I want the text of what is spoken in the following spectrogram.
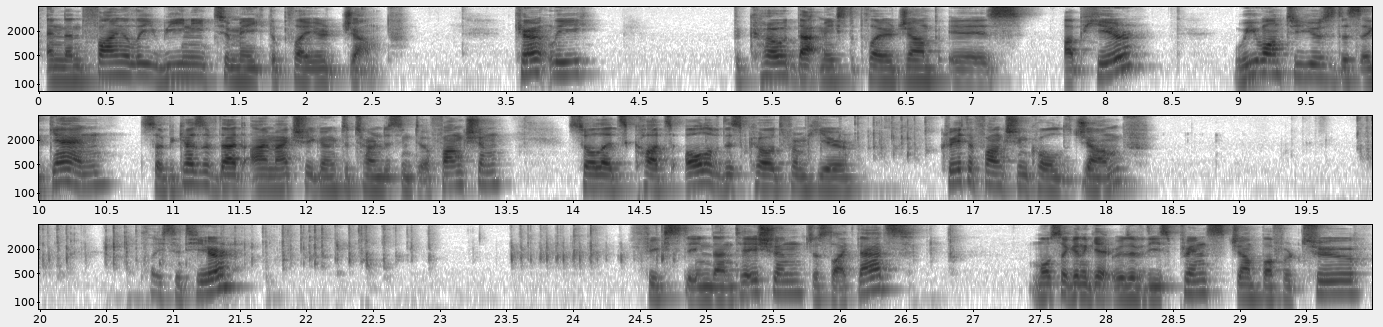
And then finally, we need to make the player jump. Currently, the code that makes the player jump is up here. We want to use this again. So because of that, I'm actually going to turn this into a function. So let's cut all of this code from here, create a function called jump, place it here, fix the indentation just like that. I'm also going to get rid of these prints, jump buffer true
